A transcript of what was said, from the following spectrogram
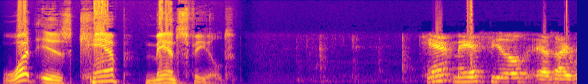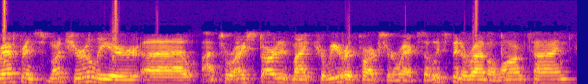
What is Camp Mansfield? Camp Mansfield, as I referenced much earlier, uh, that's where I started my career at Parks and Rec, so it's been around a long time.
